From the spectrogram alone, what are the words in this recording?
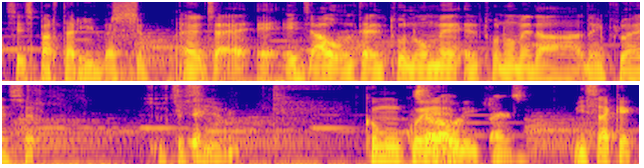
Sei Spartaril, vecchio. Eh, cioè, è, è già oltre, è il tuo nome, è il tuo nome da, da influencer successivo. Comunque, Sarò un mi sa che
